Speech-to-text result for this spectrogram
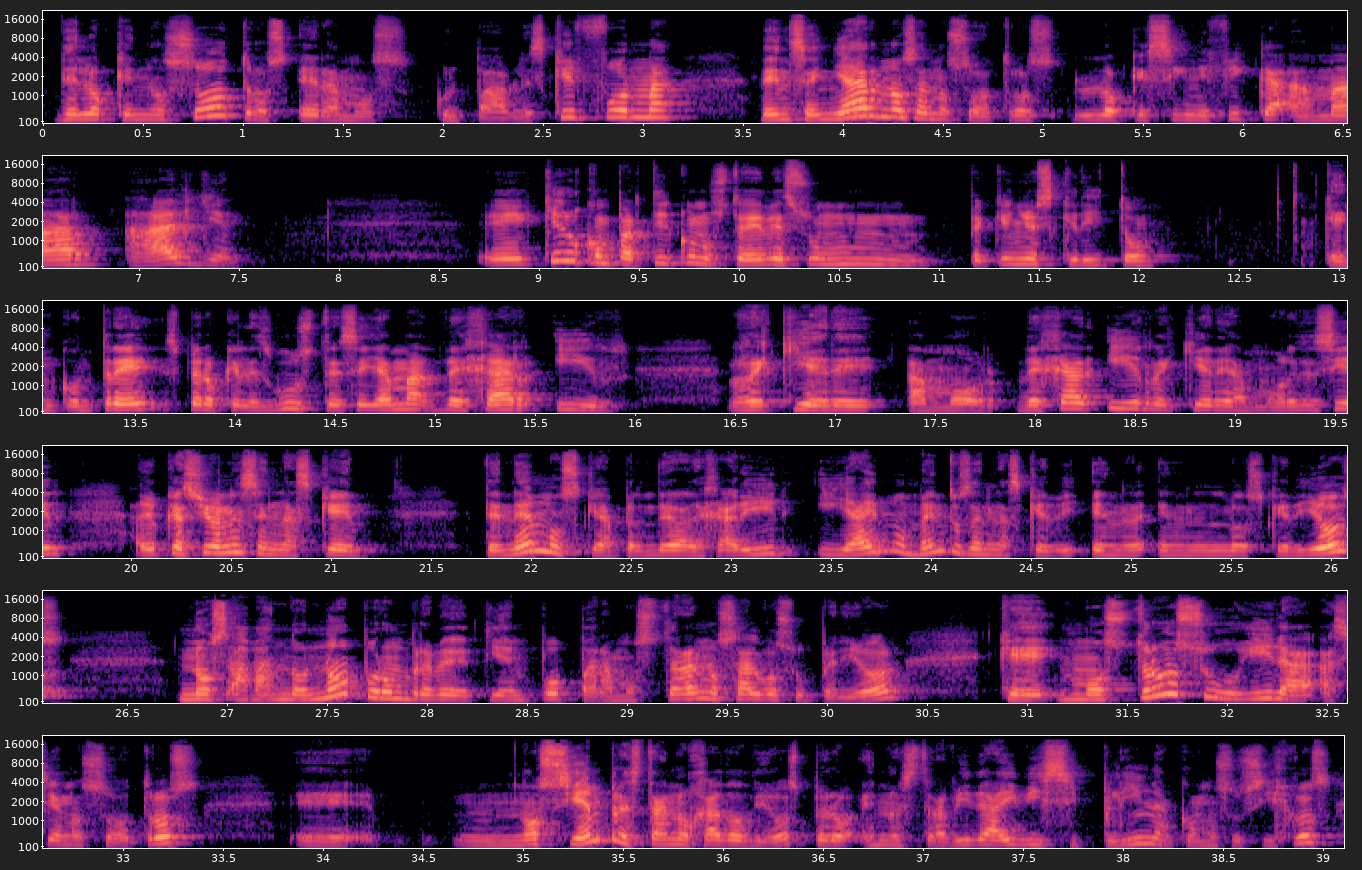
de lo que nosotros éramos culpables. Qué forma de enseñarnos a nosotros lo que significa amar a alguien. Eh, quiero compartir con ustedes un pequeño escrito que encontré, espero que les guste, se llama Dejar ir requiere amor. Dejar ir requiere amor. Es decir, hay ocasiones en las que tenemos que aprender a dejar ir y hay momentos en, los que Dios nos abandonó por un breve tiempo para mostrarnos algo superior, que mostró su ira hacia nosotros. Eh, no siempre está enojado Dios, pero en nuestra vida hay disciplina como sus hijos.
